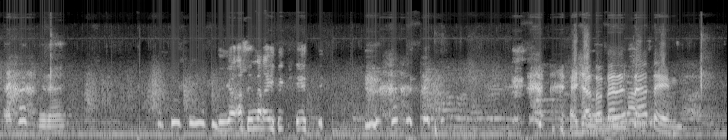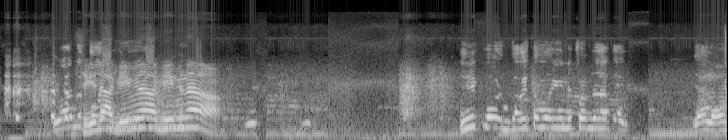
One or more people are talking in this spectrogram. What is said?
Hindi ka kasi nakikita. eh, shoutout na rin sa atin. Sige na, game na, game na. Uniform, bakit mo uniform natin? Yan o, oh,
